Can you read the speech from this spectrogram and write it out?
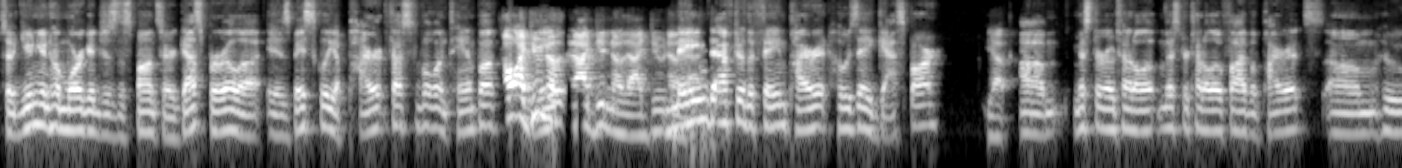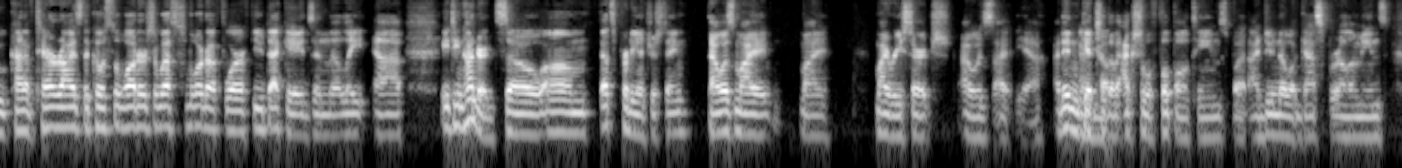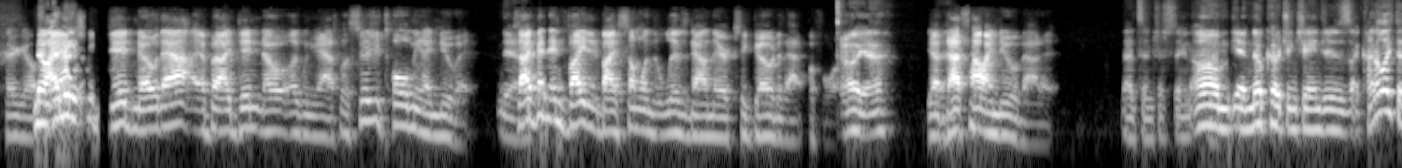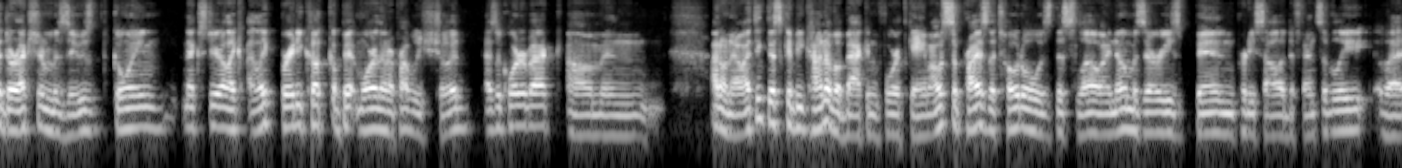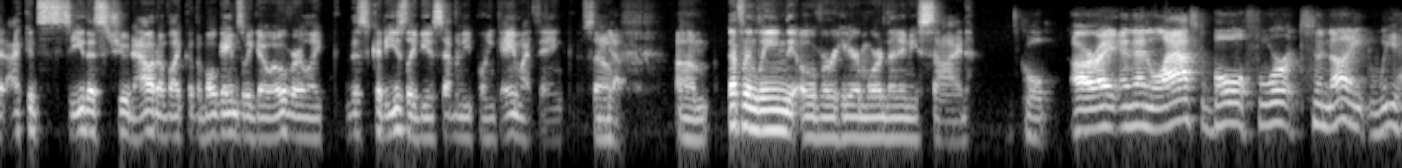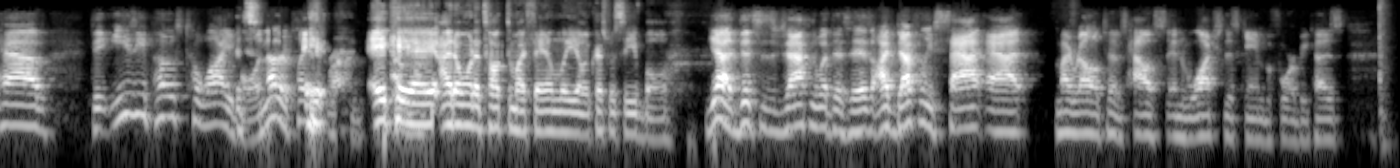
So, Union Home Mortgage is the sponsor. Gasparilla is basically a pirate festival in Tampa. Oh, I do Named- know. That. I did know that. I do know. named after the famed pirate Jose Gaspar. Yep. Um, Mr. Tuttle, Mr. Tuttle 05 of Pirates, um, who kind of terrorized the coastal waters of West Florida for a few decades in the late uh, 1800s. So um, that's pretty interesting. That was my my my research. I was, I, yeah, I didn't There get to go. the actual football teams, but I do know what Gasparilla means. There you go. No, I, I mean- actually did know that, but I didn't know like when you asked. But as soon as you told me, I knew it. Yeah. I've been invited by someone that lives down there to go to that before. oh yeah. yeah, yeah. that's how I knew about it. That's interesting. Um, yeah, no coaching changes. I kind of like the direction Mizzou's going next year. Like I like Brady Cook a bit more than I probably should as a quarterback. Um, and I don't know. I think this could be kind of a back and forth game. I was surprised the total was this low. I know Missouri's been pretty solid defensively, but I could see this shootout of like the bowl games we go over. Like this could easily be a 70 point game, I think. So Yeah. um definitely lean the over here more than any side. Cool. All right, and then last bowl for tonight, we have the Easy Post Hawaii Bowl, It's- another place. run. AKA I don't want to talk to my family on Christmas Eve bowl. Yeah, this is exactly what this is. I've definitely sat at my relative's house and watched this game before because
